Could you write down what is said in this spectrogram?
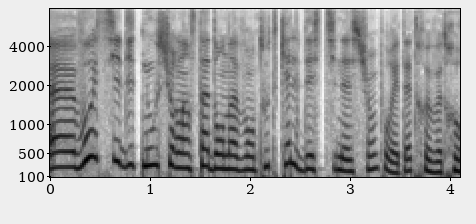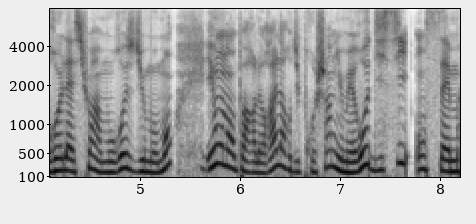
Euh, vous aussi, dites-nous sur l'Insta d'en avant toute quelle destination pourrait être votre relation amoureuse du moment, et on en parlera lors du prochain numéro d'ici on s'aime.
